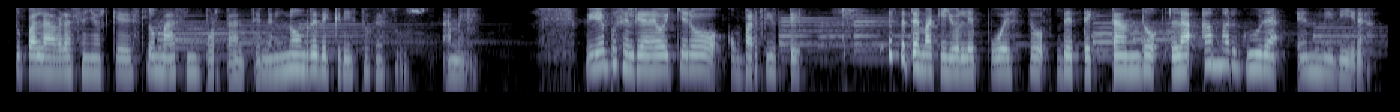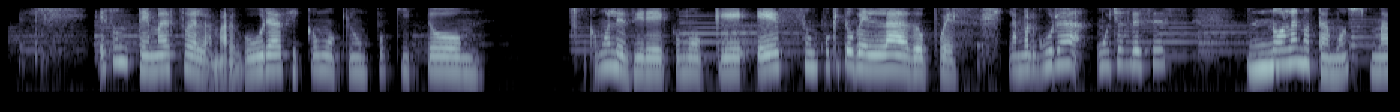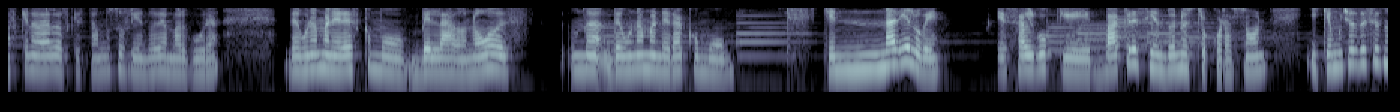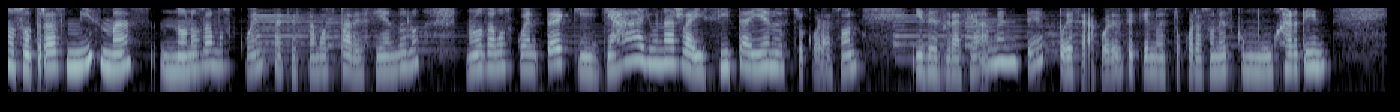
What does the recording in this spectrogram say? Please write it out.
tu palabra, Señor, que es lo más importante. En el nombre de Cristo Jesús. Amén. Muy bien, pues el día de hoy quiero compartirte este tema que yo le he puesto detectando la amargura en mi vida. Es un tema esto de la amargura, así como que un poquito, ¿cómo les diré? Como que es un poquito velado, pues la amargura muchas veces no la notamos, más que nada los que estamos sufriendo de amargura. De alguna manera es como velado, ¿no? Es una, de una manera como que nadie lo ve, es algo que va creciendo en nuestro corazón y que muchas veces nosotras mismas no nos damos cuenta que estamos padeciéndolo, no nos damos cuenta que ya hay una raicita ahí en nuestro corazón y desgraciadamente, pues acuérdense que nuestro corazón es como un jardín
